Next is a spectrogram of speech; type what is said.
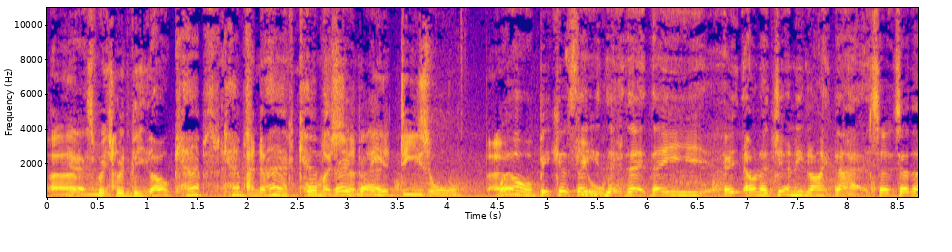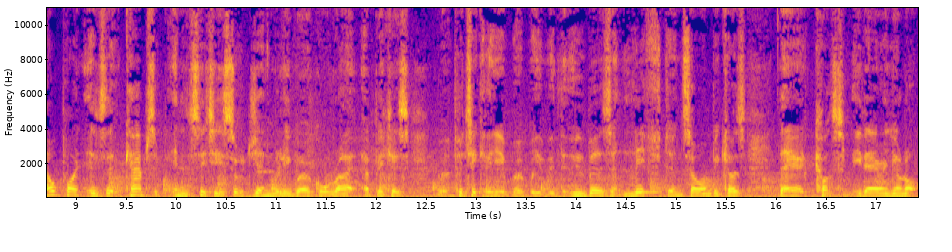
yes, which would be oh cabs, cabs and a- bad, cabs almost certainly bad. a diesel. Um, Well, because they, they, they, they on a journey like that. So, so the whole point is that cabs in the cities sort of generally work all right uh, because, particularly with, with Ubers and Lyft and so on, because they're constantly there and you're not.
